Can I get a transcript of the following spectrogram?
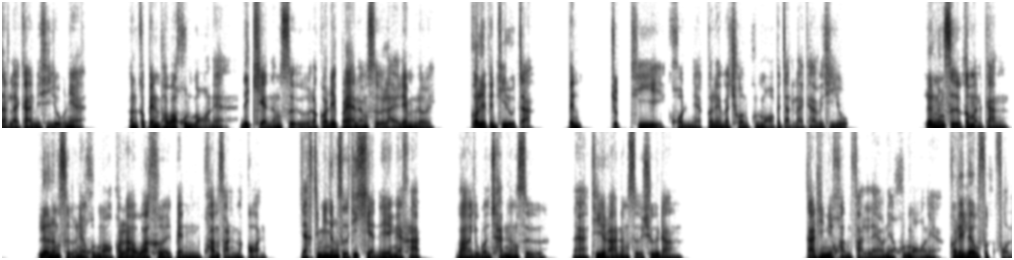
จัดรายการวิทยุเนี่ยมันก็เป็นเพราะว่าคุณหมอเนี่ยได้เขียนหนังสือแล้วก็ได้แปลหนังสือหลายเล่มเลย ก็เลยเป็นที่รู้จัก จุดที่คนเนี่ยก็เลยมาชวนคุณหมอไปจัดรายการวิทยุ เรื่องหนังสือก็เหมือนกัน เรื่องหนังสือเนี่ยคุณหมอก็เล่าว่าเคยเป็นความฝันมาก่อน อยากจะมีหนังสือที่เขียนเองเนี่ยครับ วางอยู่บนชั้นหนังสือนะที่ร้านหนังสือชื่อดัง การที่มีความฝันแล้วเนี่ยคุณหมอเนี่ยก็เลยเริ่มฝึกฝน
